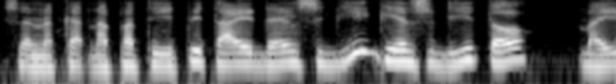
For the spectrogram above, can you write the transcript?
sa nakat napatipi tayo dahil sa gigils dito, may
